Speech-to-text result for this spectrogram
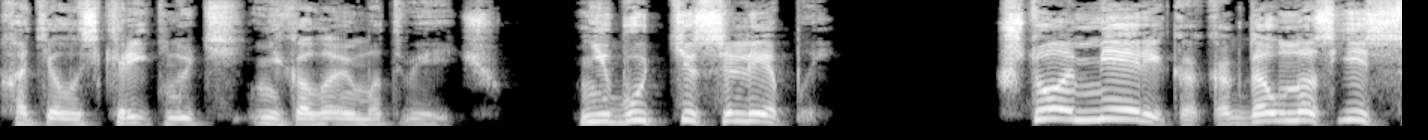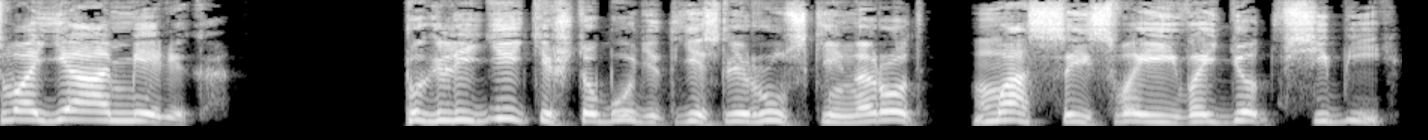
хотелось крикнуть Николаю Матвеевичу, не будьте слепы. Что Америка, когда у нас есть своя Америка? Поглядите, что будет, если русский народ массой своей войдет в Сибирь.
